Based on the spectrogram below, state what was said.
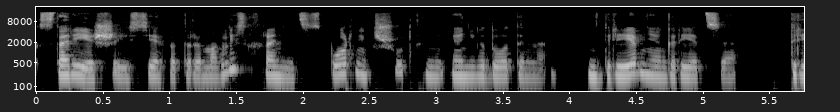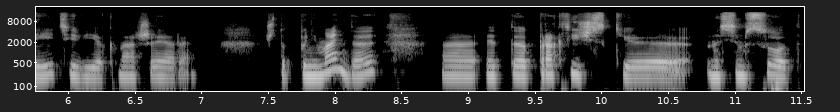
старейший из всех, которые могли сохраниться, сборник с шутками и анекдотами. Древняя Греция, третий век нашей эры. Чтобы понимать, да, э, это практически на 700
